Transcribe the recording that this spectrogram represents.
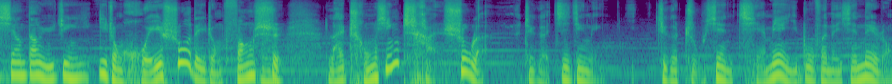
相当于进行一种回溯的一种方式，嗯来重新阐述了这个寂静岭。这个主线前面一部分的一些内容，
